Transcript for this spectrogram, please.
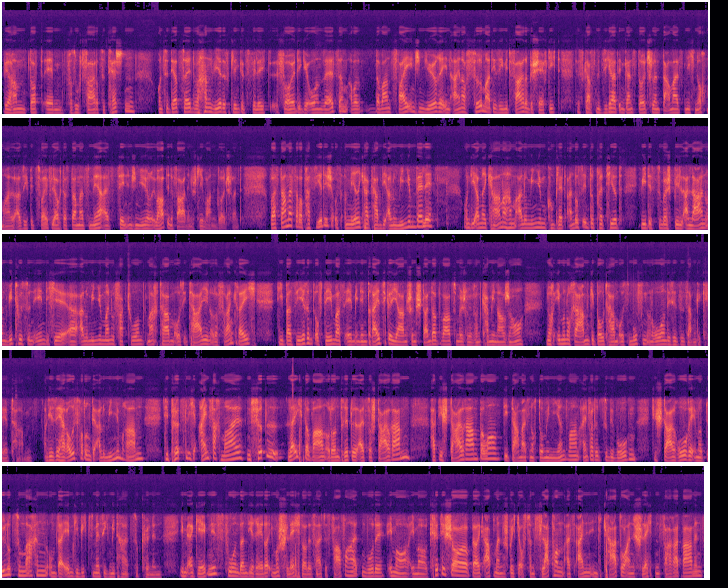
Wir haben dort eben versucht, Fahrer zu testen und zu der Zeit waren wir, das klingt jetzt vielleicht für heutige Ohren seltsam, aber da waren zwei Ingenieure in einer Firma, die sich mit Fahrrädern beschäftigt. Das gab es mit Sicherheit in ganz Deutschland damals nicht nochmal. Also ich bezweifle auch, dass damals mehr als zehn Ingenieure überhaupt in der Fahrradindustrie waren in Deutschland. Was damals aber passiert ist, aus Amerika kam die Aluminiumwelle und die Amerikaner haben Aluminium komplett anders interpretiert, wie das zum Beispiel Alan und Vitus und ähnliche äh, Aluminiummanufakturen gemacht haben aus Italien oder Frankreich, die basierend auf dem, was eben in den 30er Jahren schon Standard war, zum Beispiel von Camin Argent, noch immer noch Rahmen gebaut haben aus Muffen und Rohren, die sie zusammengeklebt haben. Und diese Herausforderung der Aluminiumrahmen, die plötzlich einfach mal ein Viertel leichter waren oder ein Drittel als der Stahlrahmen, hat die Stahlrahmenbauer, die damals noch dominierend waren, einfach dazu bewogen, die Stahlrohre immer dünner zu machen, um da eben gewichtsmäßig mithalten zu können. Im Ergebnis fuhren dann die Räder immer schlechter. Das heißt, das Fahrverhalten wurde immer, immer kritischer bergab. Man spricht ja oft von Flattern als einen Indikator eines schlechten Fahrradrahmens.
